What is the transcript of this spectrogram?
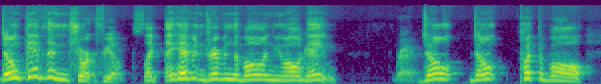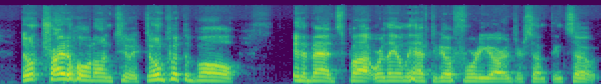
don't give them short fields. Like they haven't driven the ball in you all game. Right. don't don't put the ball don't try to hold on to it. Don't put the ball in a bad spot where they only have to go 40 yards or something. So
